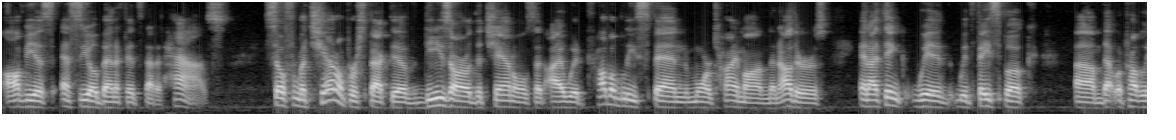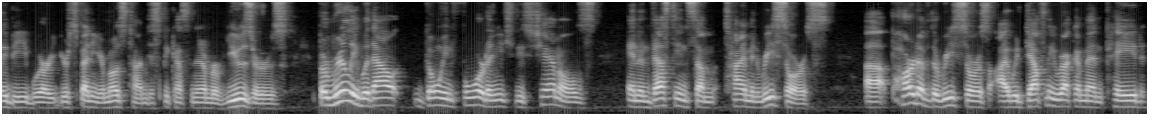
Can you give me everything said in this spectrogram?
obvious SEO benefits that it has. So, from a channel perspective, these are the channels that I would probably spend more time on than others. And I think with with Facebook, um, that would probably be where you're spending your most time, just because of the number of users. But really, without going forward on each of these channels and investing some time and resource, uh, part of the resource I would definitely recommend paid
